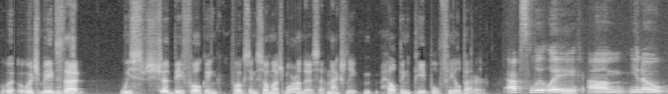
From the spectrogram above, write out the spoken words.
w- which means that we should be focusing focusing so much more on this and actually helping people feel better. Absolutely. Mm. Um, you know,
